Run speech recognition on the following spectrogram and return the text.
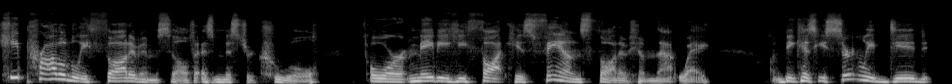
He probably thought of himself as Mr. Cool, or maybe he thought his fans thought of him that way because he certainly did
